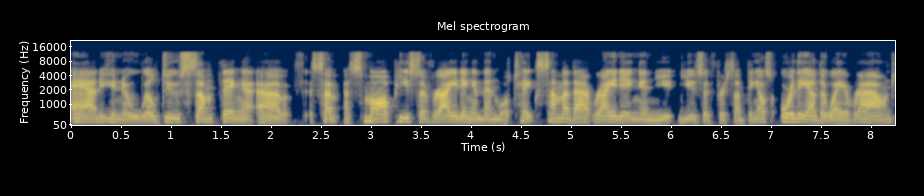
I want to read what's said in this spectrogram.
and you know we'll do something uh, some a small piece of writing and then we'll take some of that writing and use it for something else or the other way around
